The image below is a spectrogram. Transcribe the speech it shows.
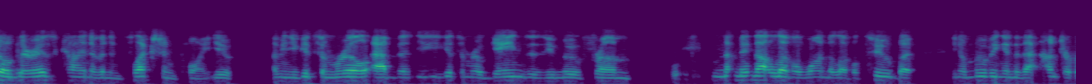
So there is kind of an inflection point. You, I mean, you get some real advent, you get some real gains as you move from not level one to level two, but you know, moving into that hunter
